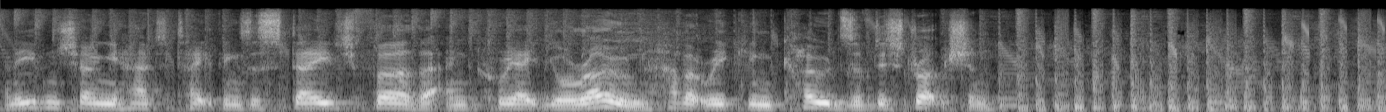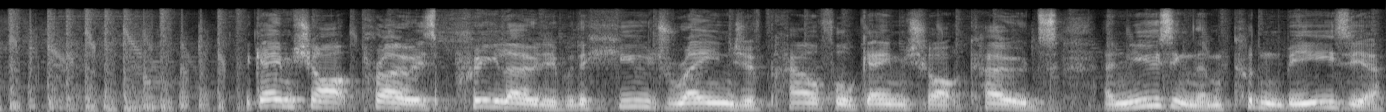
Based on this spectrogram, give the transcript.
and even showing you how to take things a stage further and create your own havoc-wreaking codes of destruction. The GameShark Pro is preloaded with a huge range of powerful GameShark codes, and using them couldn't be easier.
